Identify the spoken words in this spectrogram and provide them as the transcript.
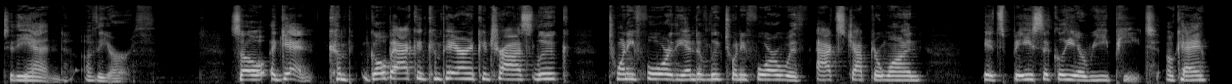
to the end of the earth. So, again, com- go back and compare and contrast Luke 24, the end of Luke 24, with Acts chapter 1. It's basically a repeat, okay?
